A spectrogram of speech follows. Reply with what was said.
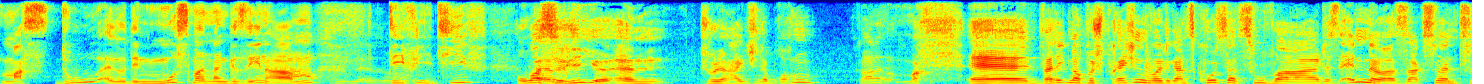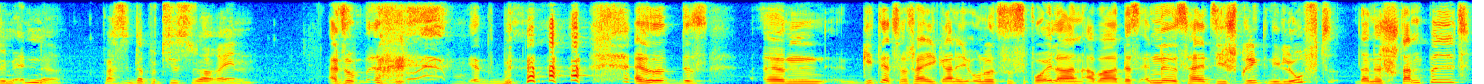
Must-Do, also den muss man dann gesehen haben. Also. Definitiv. Oberste ähm, Riege, ähm, Entschuldigung, habe ich unterbrochen? Gerade? Äh, was ich noch besprechen wollte, ganz kurz dazu, war das Ende. Was sagst du denn zu dem Ende? Was interpretierst du da rein? Also, also das ähm, geht jetzt wahrscheinlich gar nicht ohne zu spoilern, aber das Ende ist halt, sie springt in die Luft, dann ist Standbild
